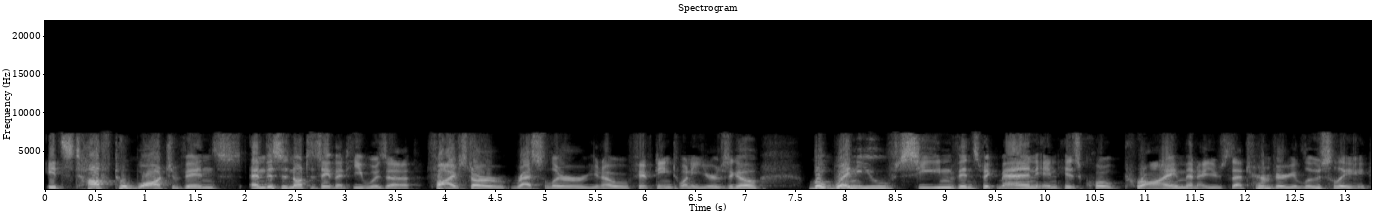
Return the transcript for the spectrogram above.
it's tough to watch Vince, and this is not to say that he was a five star wrestler, you know, 15, 20 years ago. But when you've seen Vince McMahon in his quote prime, and I use that term very loosely,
